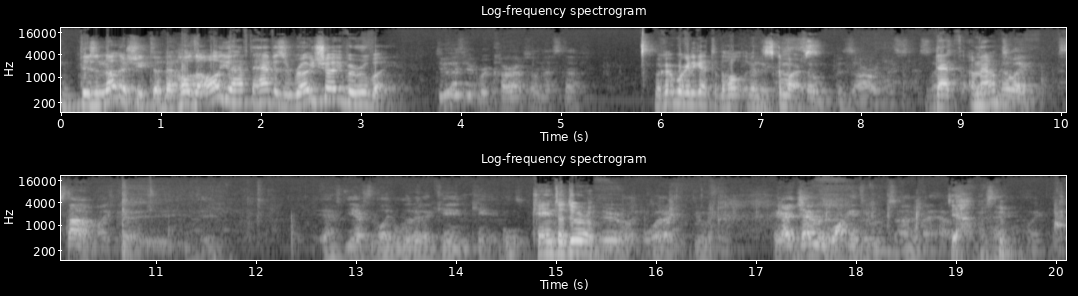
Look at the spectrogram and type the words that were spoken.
there's another shita that holds that all you have to have is roishay v'rubai. Do we go through recurrence on this stuff? We're, we're going to get to the whole in this Gemara. It's so bizarre with this. It's like- That amount? No, like stam, like uh, you have, you have to like live in a cane. cane Cane to Durham. Durham, Like what are you doing? Like I generally walk into rooms not in my house. Yeah. I'm saying, like,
